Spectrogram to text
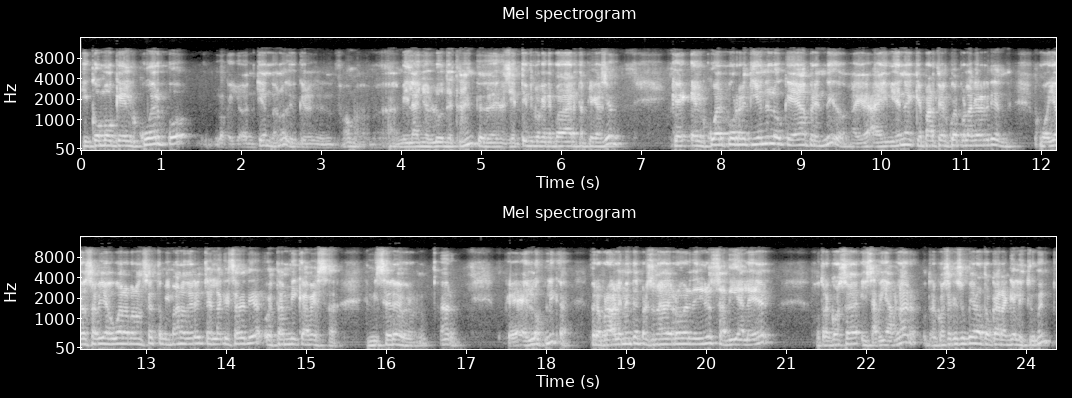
Y como que el cuerpo, lo que yo entiendo, ¿no? Digo que vamos, a mil años luz de esta gente, del científico que te pueda dar esta explicación, que el cuerpo retiene lo que ha aprendido. Ahí, viene qué parte del cuerpo la que retiene. Como yo sabía jugar al baloncesto, mi mano derecha es la que sabe tirar, o está en mi cabeza, en mi cerebro. ¿no? Claro, él lo explica. Pero probablemente el personaje de Robert De Niro sabía leer, otra cosa, y sabía hablar, otra cosa que supiera tocar aquel instrumento.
